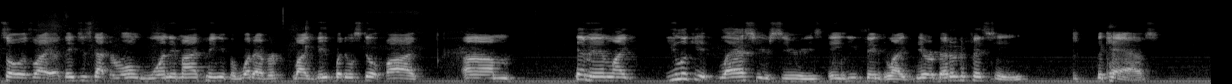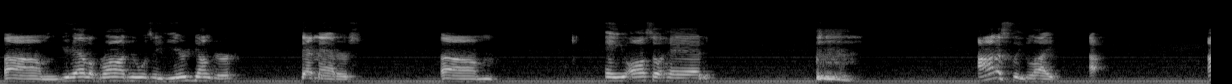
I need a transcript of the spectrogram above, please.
So it's like they just got the wrong one in my opinion, but whatever. Like, they, but it was still five. Um, yeah, man. Like you look at last year's series and you think like they're a better defense team, the Cavs. Um, you had LeBron who was a year younger, that matters. Um, and you also had, honestly, like I, I,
